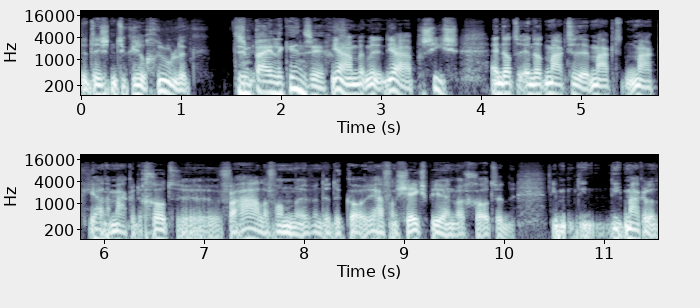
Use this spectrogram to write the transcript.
dat is natuurlijk heel gruwelijk. Het is een pijnlijk inzicht. Ja, ja precies. En dat, en dat maakt, maakt, maakt, ja, dan maken de grote eh, verhalen van, eh, van, de, de, ja, van Shakespeare en wat grote... Die, die, die maken dat,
